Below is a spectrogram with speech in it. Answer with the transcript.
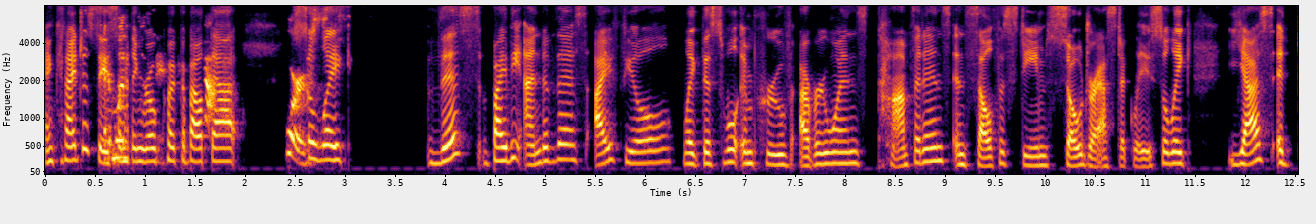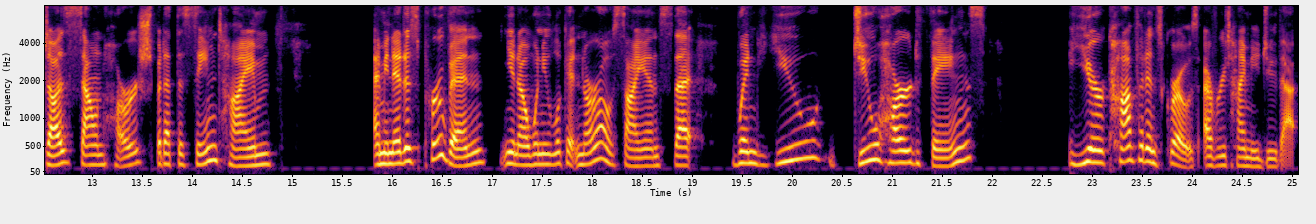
And can I just say and something real quick about yeah, that? Of course. So, like, this by the end of this, I feel like this will improve everyone's confidence and self esteem so drastically. So, like, yes, it does sound harsh, but at the same time, I mean, it is proven, you know, when you look at neuroscience that when you do hard things, your confidence grows every time you do that.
